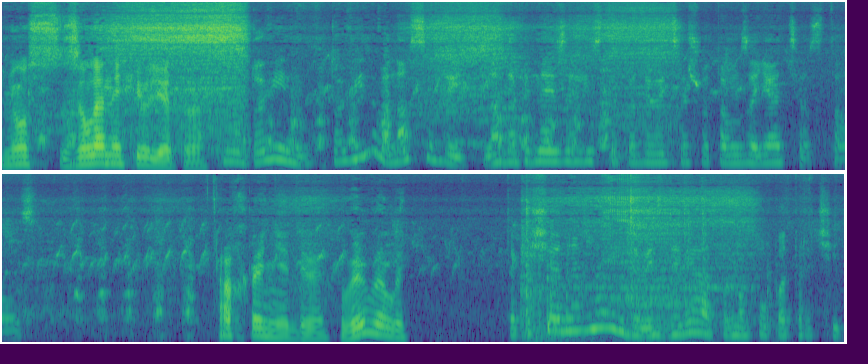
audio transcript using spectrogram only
У нього зелене фіолетове. Ну, то він, то він, вона сидить. Треба під нею залізти, подивитися, що там за яйця. Охренеть, диви. Вивели? Так і ще не неї дивись, дев'ята, на попа тричить.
